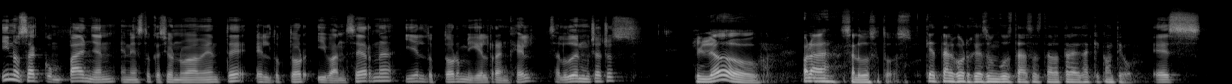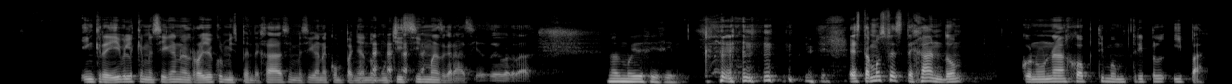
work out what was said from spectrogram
Y nos acompañan en esta ocasión nuevamente el doctor Iván Serna y el doctor Miguel Rangel. Saluden muchachos. Hello. Hola, saludos a todos. ¿Qué tal, Jorge? Es un gustazo estar otra vez aquí contigo. Es increíble que me sigan el rollo con mis pendejadas y me sigan acompañando. Muchísimas gracias, de verdad. No es muy difícil. Estamos festejando con una Optimum Triple IPA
